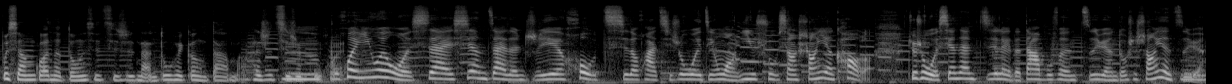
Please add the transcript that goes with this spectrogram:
不相关的东西，其实难度会更大吗？还是其实不会？不会，因为我在现在的职业后期的话，其实我已经往艺术向商业靠了。就是我现在积累的大部分资源都是商业资源。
